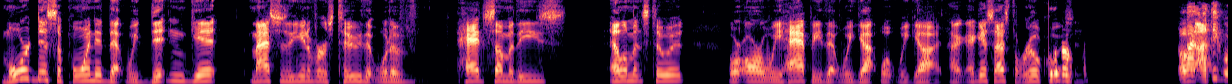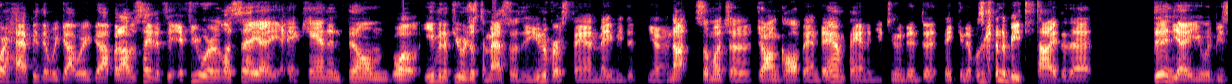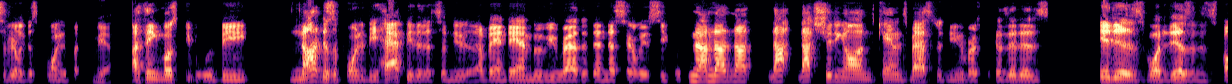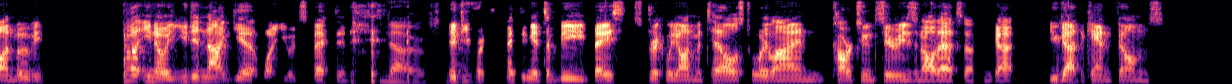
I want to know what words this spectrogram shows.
more disappointed that we didn't get Masters of the Universe two that would have had some of these elements to it, or are we happy that we got what we got? I, I guess that's the real question. Oh, I I think we're happy that we got what we got, but I was saying if, if you were, let's say, a, a Cannon film, well, even if you were just a Master of the Universe fan, maybe you know not so much a John Claude Van Damme fan, and you tuned into it thinking it was going to be tied to that, then yeah, you would be severely disappointed. But Yeah. I think most people would be not disappointed, be happy that it's a new a Van Damme movie rather than necessarily a sequel. No, I'm not not not not shitting on Cannon's Master of the Universe because it is it is what it is. It is a fun movie. But you know, you did not get what you expected No, if you were expecting it to be based strictly on Mattel's toy line, cartoon series, and all that stuff, you got you got the Cannon Films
